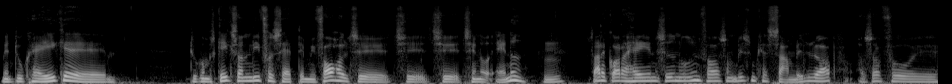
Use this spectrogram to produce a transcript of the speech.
men du kan ikke... Øh, du kan måske ikke sådan lige få sat dem i forhold til, til, til, til noget andet. Mm. Så er det godt at have en siden udenfor, som ligesom kan samle lidt op, og så få, øh,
